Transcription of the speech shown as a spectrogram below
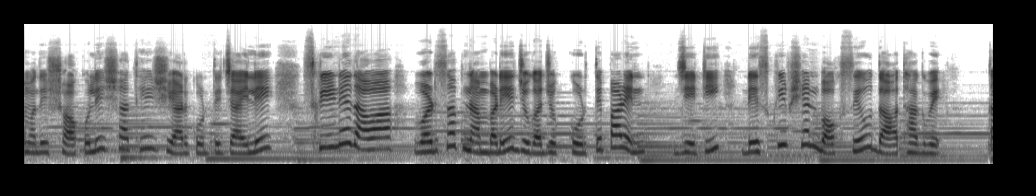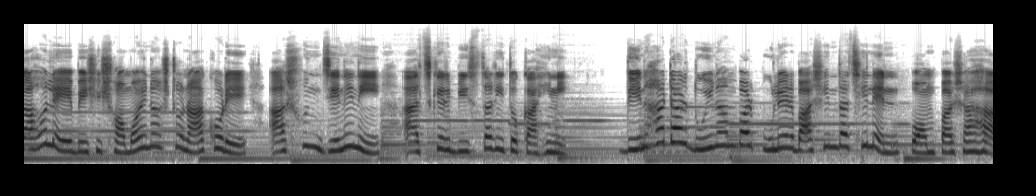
আমাদের সকলের সাথে শেয়ার করতে চাইলে স্ক্রিনে দেওয়া হোয়াটসঅ্যাপ নাম্বারে যোগাযোগ করতে পারেন, যেটি ডেসক্রিপশন বক্সেও দেওয়া থাকবে। তাহলে বেশি সময় নষ্ট না করে আসুন জেনে নিই আজকের বিস্তারিত কাহিনী। দিনহাটার দুই নম্বর পুলের বাসিন্দা ছিলেন পম্পা সাহা।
